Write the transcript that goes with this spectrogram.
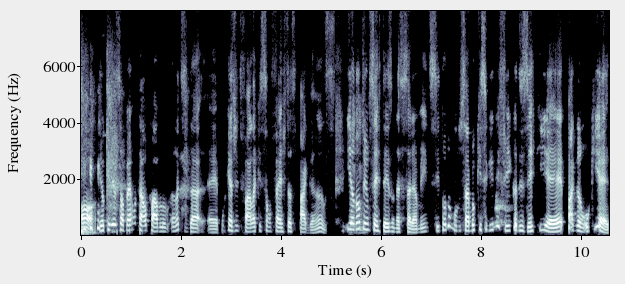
Ó, eu queria só perguntar ao Pablo, antes da. é, porque a gente fala que são festas pagãs, e eu não tenho certeza necessariamente se todo mundo sabe o que significa dizer que é pagão. O que é?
